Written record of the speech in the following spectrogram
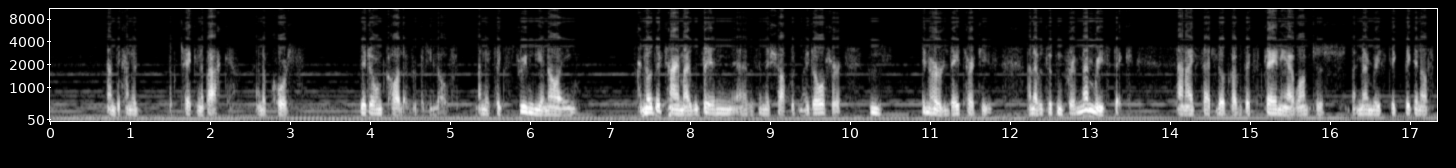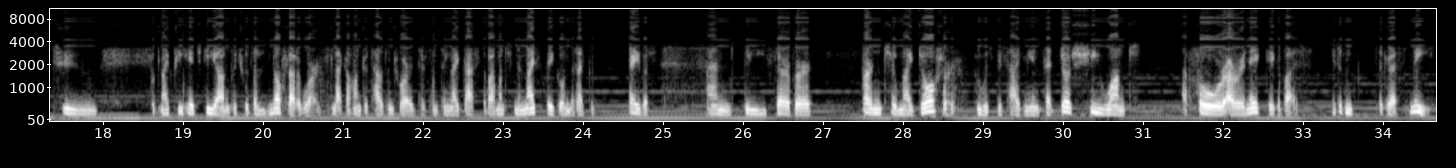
And they kind of look taken aback. And of course, they don't call everybody love. And it's extremely annoying. Another time I was in, I was in a shop with my daughter, who's in her late 30s, and I was looking for a memory stick. And I said, look, I was explaining I wanted a memory stick big enough to put my PhD on, which was an awful lot of words, like 100,000 words or something like that. So I wanted a nice big one that I could save it. And the server turned to my daughter, who was beside me, and said, does she want a 4 or an 8 gigabyte? He didn't address me.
